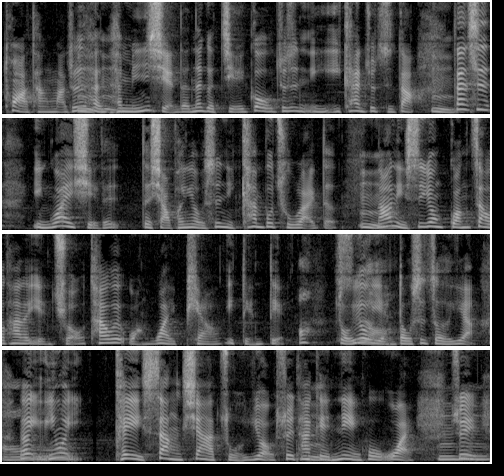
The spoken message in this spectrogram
拓汤嘛，就是很很明显的那个结构，就是你一看就知道。嗯，但是影外斜的的小朋友是你看不出来的。嗯，然后你是用光照他的眼球，他会往外飘一点点。哦，左右眼都是这样。哦，然后因为可以上下左右，所以他可以内或外。嗯，所以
